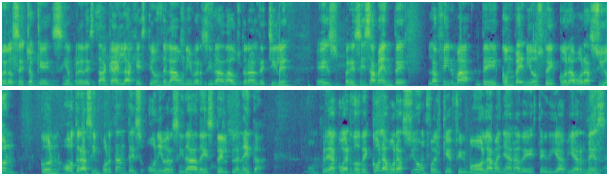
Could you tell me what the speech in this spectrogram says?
de los hechos que siempre destaca en la gestión de la Universidad Austral de Chile es precisamente la firma de convenios de colaboración con otras importantes universidades del planeta. Un preacuerdo de colaboración fue el que firmó la mañana de este día viernes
